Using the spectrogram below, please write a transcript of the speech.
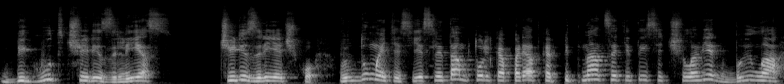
бегут через лес, через речку. Вы вдумайтесь, если там только порядка 15 тысяч человек было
